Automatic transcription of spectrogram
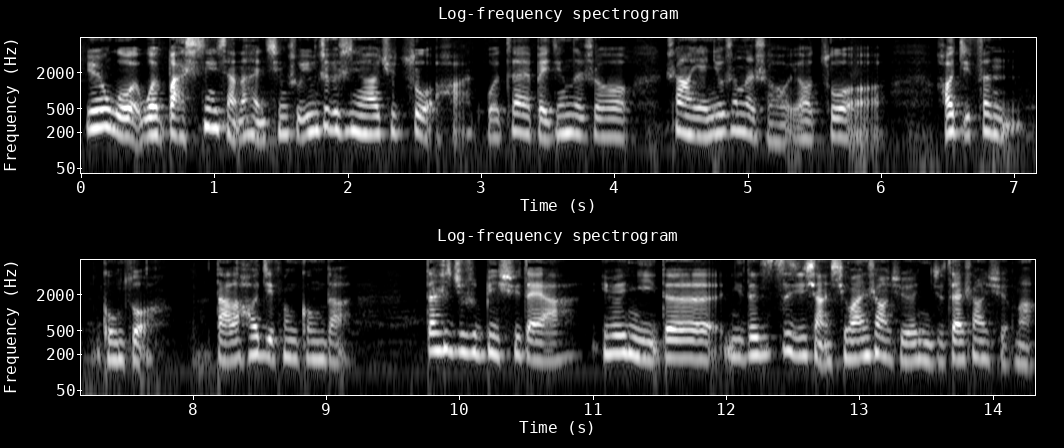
因为我我把事情想得很清楚，因为这个事情要去做哈。我在北京的时候上研究生的时候要做好几份工作，打了好几份工的，但是就是必须的呀，因为你的你的自己想喜欢上学，你就在上学嘛。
